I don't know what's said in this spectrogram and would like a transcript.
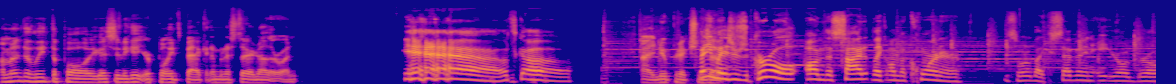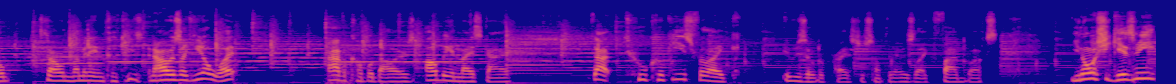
I'm gonna delete the poll. You guys are gonna get your points back, and I'm gonna start another one. Yeah, let's go. All right. New predictions. But up. anyways, there's a girl on the side, like on the corner, this little like seven, eight year old girl selling lemonade and cookies, and I was like, you know what? I have a couple dollars. I'll be a nice guy. Got two cookies for like, it was overpriced or something. It was like five bucks. You know what she gives me?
